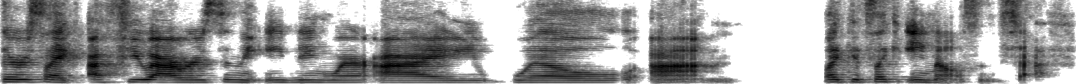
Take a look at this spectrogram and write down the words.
there's like a few hours in the evening where I will um like it's like emails and stuff.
